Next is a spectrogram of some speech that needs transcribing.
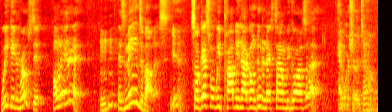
we getting roasted on the internet. Mm-hmm. There's memes about us. yeah. So guess what? We probably not gonna do the next time we go outside. Have our shirt and tie on.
